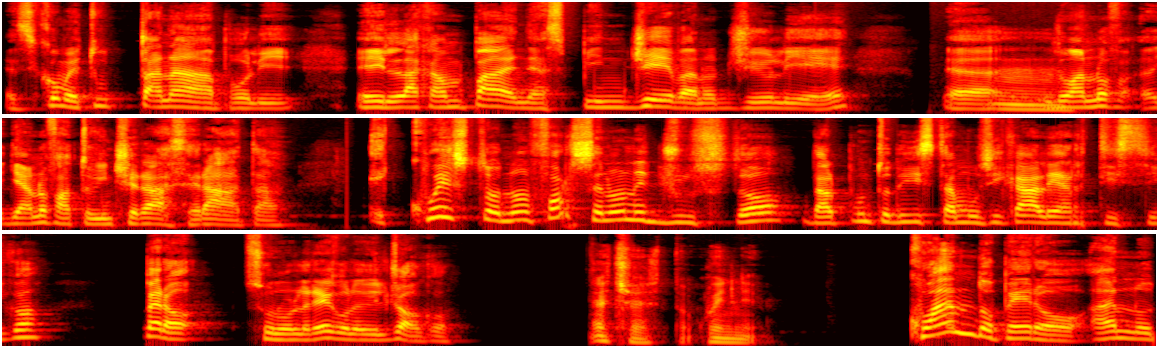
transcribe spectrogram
E siccome tutta Napoli e la campagna spingevano Giolier, uh, mm. hanno, gli hanno fatto vincere la serata. E questo non, forse non è giusto dal punto di vista musicale e artistico, però sono le regole del gioco. Eh certo, quindi... Quando però hanno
